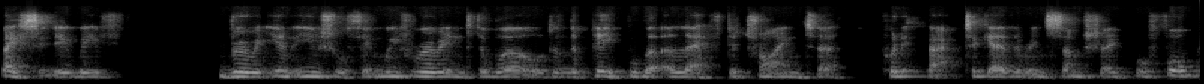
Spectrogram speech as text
basically we've ruined, you know, the usual thing, we've ruined the world, and the people that are left are trying to put it back together in some shape or form.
